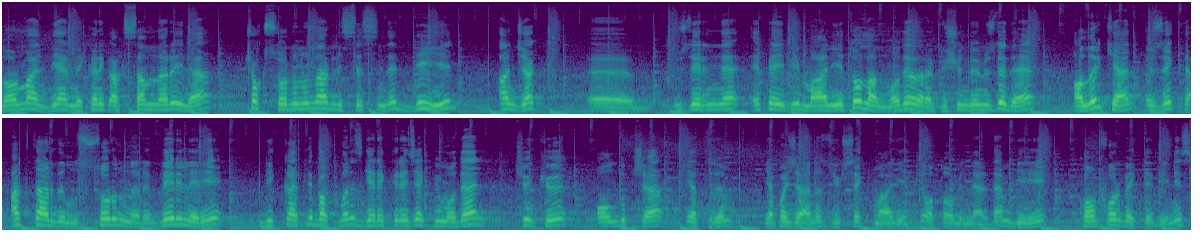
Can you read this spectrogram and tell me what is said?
normal diğer mekanik aksamlarıyla çok sorunlular listesinde değil. Ancak e, üzerine epey bir maliyeti olan model olarak düşündüğümüzde de alırken özellikle aktardığımız sorunları, verileri dikkatli bakmanız gerektirecek bir model. Çünkü oldukça yatırım yapacağınız yüksek maliyetli otomobillerden biri. Konfor beklediğiniz,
